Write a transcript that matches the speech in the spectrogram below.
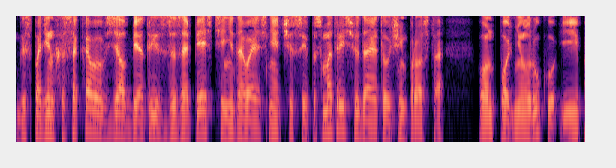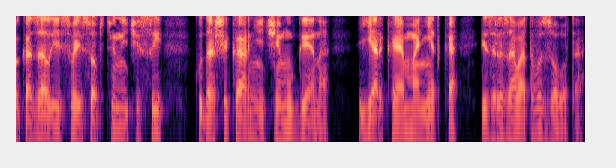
Господин Хасакава взял Беатрис за запястье, не давая снять часы. «Посмотри сюда, это очень просто». Он поднял руку и показал ей свои собственные часы, куда шикарнее, чем у Гена, яркая монетка из розоватого золота.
